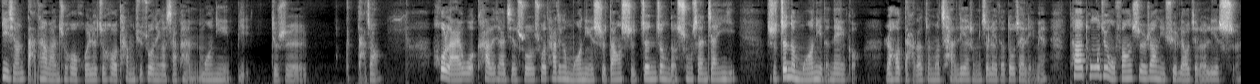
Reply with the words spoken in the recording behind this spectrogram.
地形打探完之后回来之后，他们去做那个沙盘模拟比，就是打仗。后来我看了一下解说，说他这个模拟是当时真正的松山战役，是真的模拟的那个，然后打的怎么惨烈什么之类的都在里面。他通过这种方式让你去了解了历史，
